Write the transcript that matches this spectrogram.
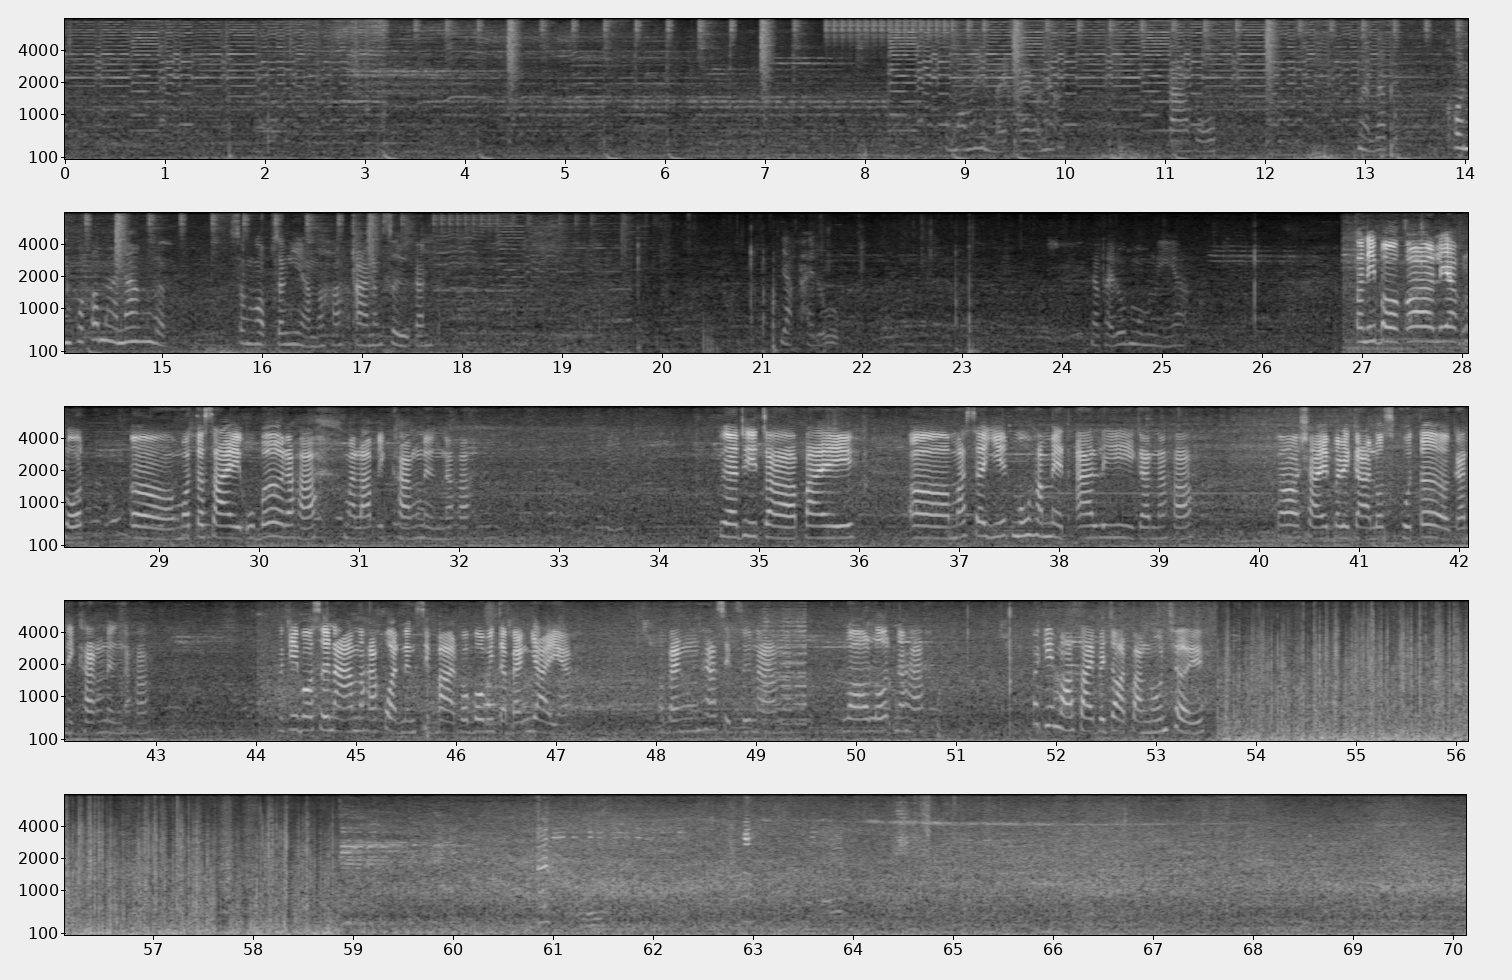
คนเขาก็มานั่งแบบสงบสงี่ยมนะคะ อ่านหนังสือกัน อยากถ่ายรูป อยากถ่ายรูปมุมนี้อะ ตอนนี้โบก็เรียกรถ เอ่อ มอเตอร์ไซค์อูเบอร์นะคะ มารับอีกครั้งหนึ่งนะคะ เพื่อที่จะไป เอ่อ มัสยิดมูฮัมเหม็ดอาลีกันนะคะ ก็ใช้บริการรถสกูตเตอร์กันอีกครั้งหนึ่งนะคะ มื่อกี้โบซื้อน้ำนะคะ ขวดหนึ่งสิบาทเพราะโบมีแต่แบงค์ใหญ่ไงเอาแบงค์ห้าสิบซื้อน้ำนะรอรถนะคะ เมื่อกี้มอไซค์ไปจอดฝั่งนู้นเฉย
